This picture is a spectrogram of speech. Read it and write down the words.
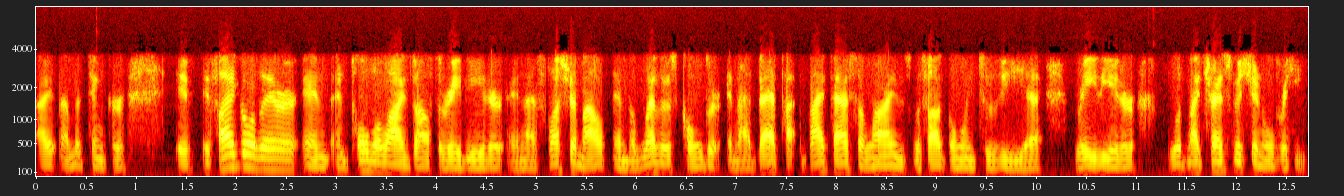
I, I'm a tinker. If if I go there and and pull the lines off the radiator and I flush them out, and the weather's colder, and I bypa- bypass the lines without going to the uh, radiator, would my transmission overheat?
